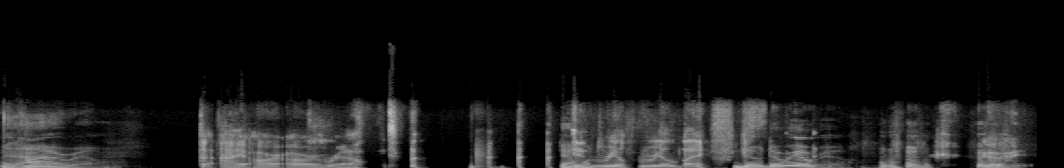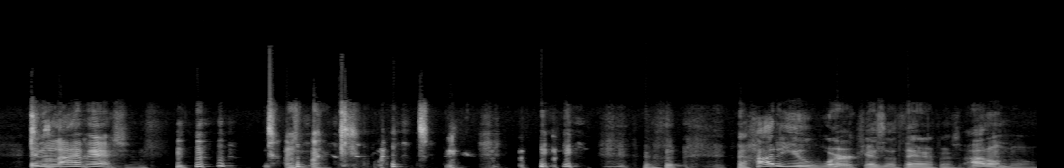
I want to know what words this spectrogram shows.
In IRL. The IRR rail in one. real, real life. The, the real real. oh in the live action. my God. How do you work as a therapist? I don't know.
